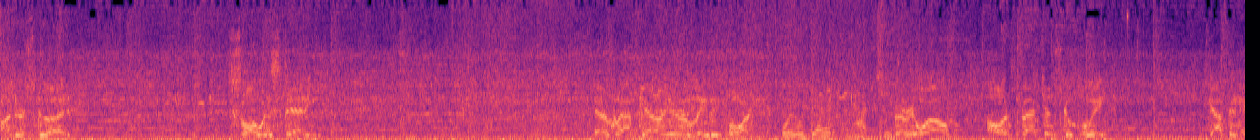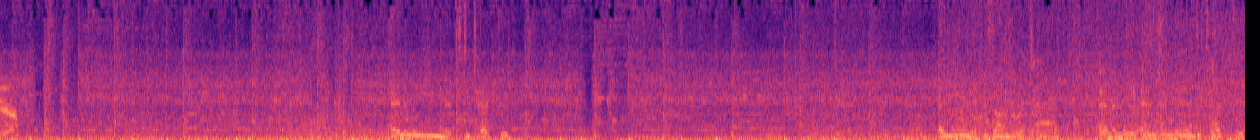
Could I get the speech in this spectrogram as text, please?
Understood. Slow and steady. Aircraft carrier leaving port. Oil derrick captured. Very well. All inspections complete. Captain here. Enemy units detected. A unit is under attack. Enemy engineer detected.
